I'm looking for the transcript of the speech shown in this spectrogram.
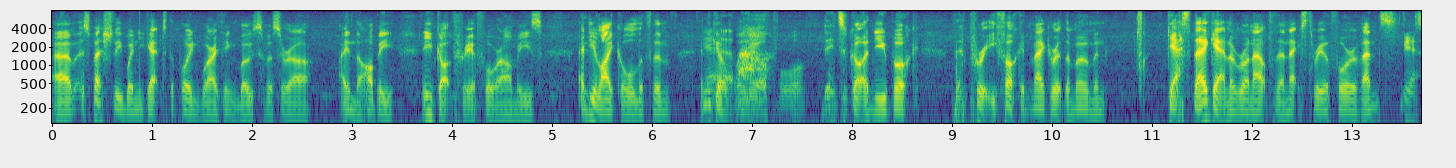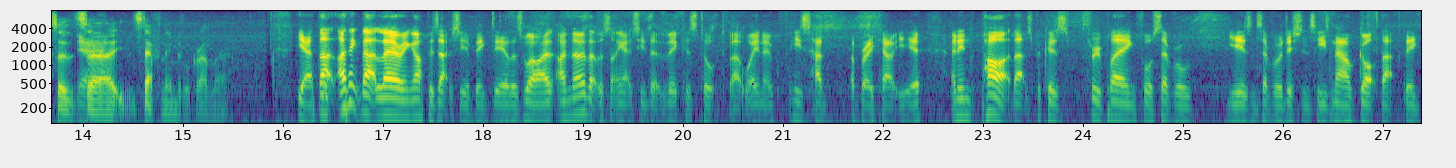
Um, especially when you get to the point where I think most of us are uh, in the hobby. You've got three or four armies, and you like all of them, and you go, "Wow, Nids have got a new book. They're pretty fucking mega at the moment. Guess they're getting a run out for the next three or four events. Yeah, So it's yeah. uh, it's definitely a middle ground there. Yeah, that I think that layering up is actually a big deal as well. I, I know that was something actually that Vic has talked about, where you know he's had a breakout year, and in part that's because through playing for several years and several editions, he's now got that big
